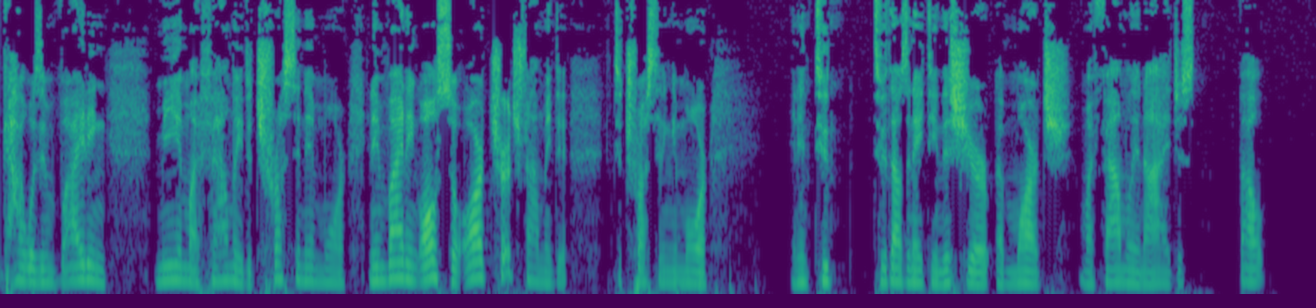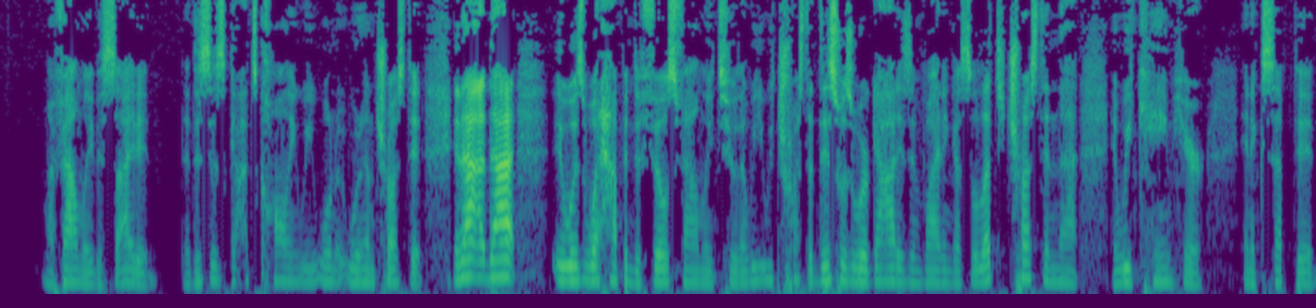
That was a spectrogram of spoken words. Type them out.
God was inviting me and my family to trust in Him more, and inviting also our church family to, to trust in Him more. And in two, 2018, this year of March, my family and I just felt my family decided that this is God's calling. We want we're going to trust it. And that, that it was what happened to Phil's family too, that we, we trust that this was where God is inviting us. So let's trust in that. And we came here and accepted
